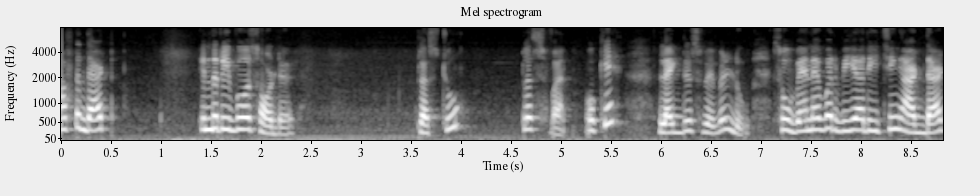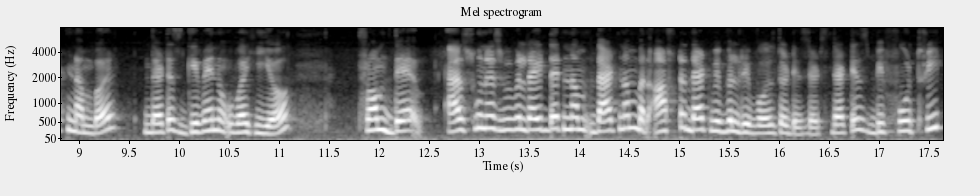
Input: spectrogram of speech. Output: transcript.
after that in the reverse order plus 2 plus 1 okay like this we will do. So whenever we are reaching at that number that is given over here from there as soon as we will write that num that number after that we will reverse the digits. That is before 3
